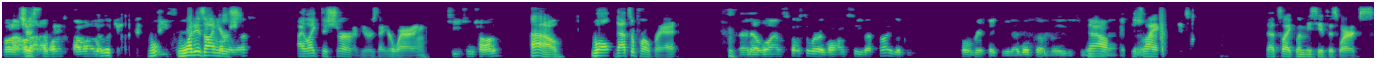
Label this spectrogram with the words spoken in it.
Hold on, hold Just on. I want I want to look. At what is on your shirt? I like the shirt of yours that you're wearing. Cheech and Chong. Oh, well, that's appropriate. I know. Well, I was supposed to wear a long sleeve. I probably look horrific, dude. I woke up late this morning. No, it's like it's That's like, let me see if this works.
